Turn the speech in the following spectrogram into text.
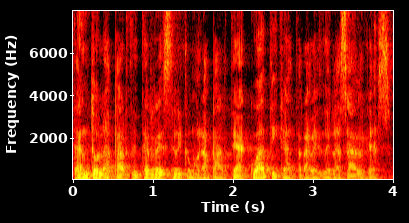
tanto la parte terrestre como la parte acuática a través de las algas,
